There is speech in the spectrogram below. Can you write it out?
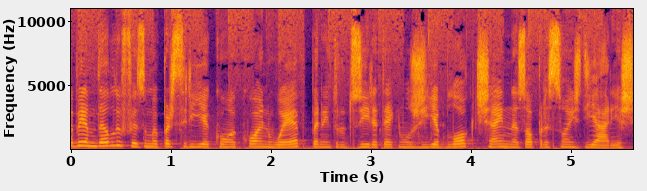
A BMW fez uma parceria com a CoinWeb para introduzir a tecnologia blockchain nas operações diárias.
